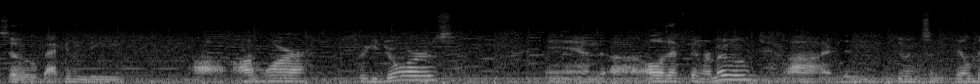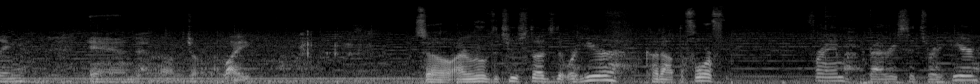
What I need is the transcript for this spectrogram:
so back in the uh, armoire, three drawers, and uh, all of that's been removed. Uh, I've been doing some building and um, turn on my light. So I removed the two studs that were here, cut out the floor frame, battery sits right here.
